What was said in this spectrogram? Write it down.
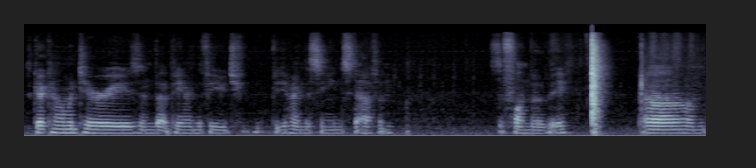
It's got commentaries and behind the feature, behind the scenes stuff, and it's a fun movie. Um,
